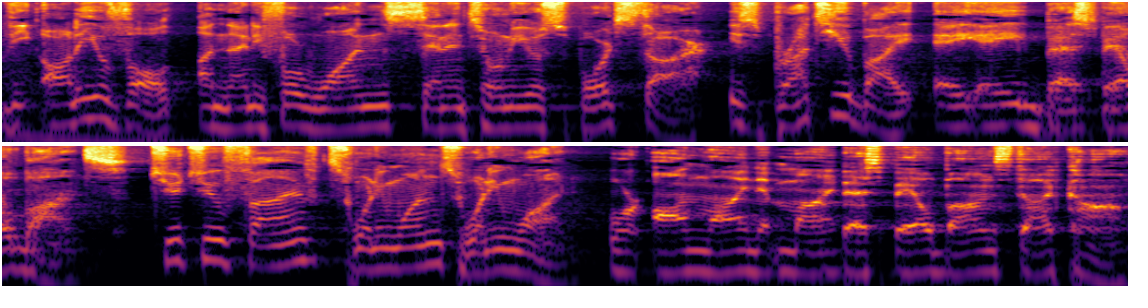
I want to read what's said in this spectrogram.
The Audio Vault on 94.1 San Antonio Sports Star is brought to you by AA Best Bail Bonds, 225-2121, or online at mybestbailbonds.com.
